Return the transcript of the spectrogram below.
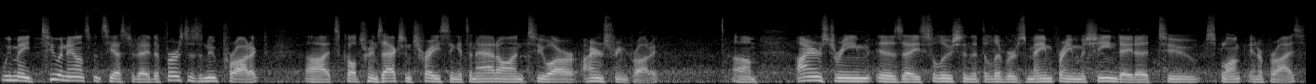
we made two announcements yesterday. The first is a new product. Uh, it's called Transaction Tracing. It's an add-on to our IronStream product. Um, IronStream is a solution that delivers mainframe machine data to Splunk Enterprise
